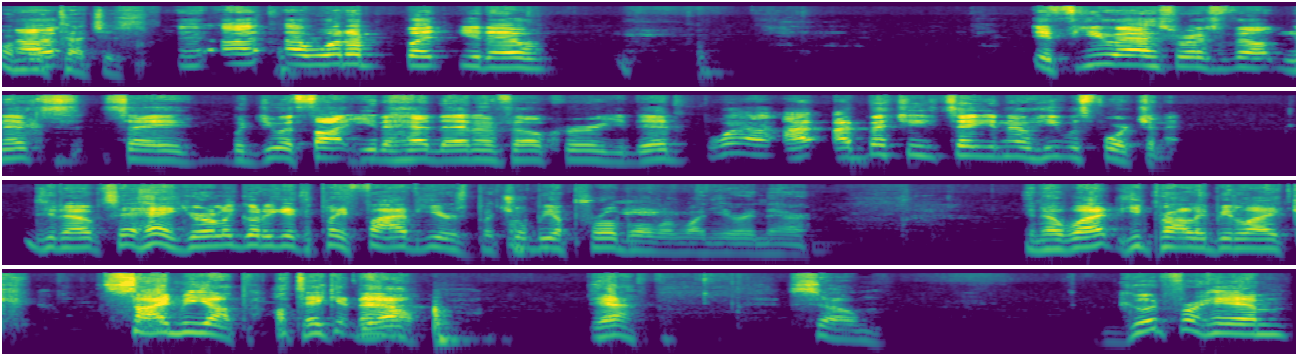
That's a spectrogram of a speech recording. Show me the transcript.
or more Uh, touches. I, I would have, but you know, if you asked Roosevelt Nix, say, would you have thought you'd have had the NFL career you did? Well, I, I bet you he'd say, you know, he was fortunate. you know, say, hey, you're only going to get to play five years, but you'll be a Pro Bowler one year in there. You know what? He'd probably be like, sign me up. I'll take it now. Yeah. So good for him.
